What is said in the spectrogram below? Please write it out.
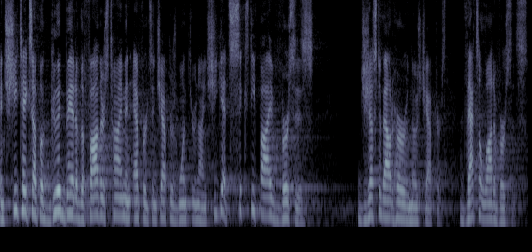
And she takes up a good bit of the Father's time and efforts in chapters 1 through 9. She gets 65 verses just about her in those chapters. That's a lot of verses.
